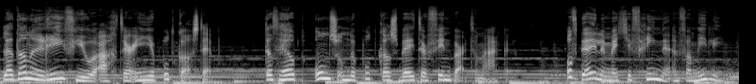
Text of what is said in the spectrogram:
Laat dan een review achter in je podcast-app. Dat helpt ons om de podcast beter vindbaar te maken. Of delen met je vrienden en familie.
